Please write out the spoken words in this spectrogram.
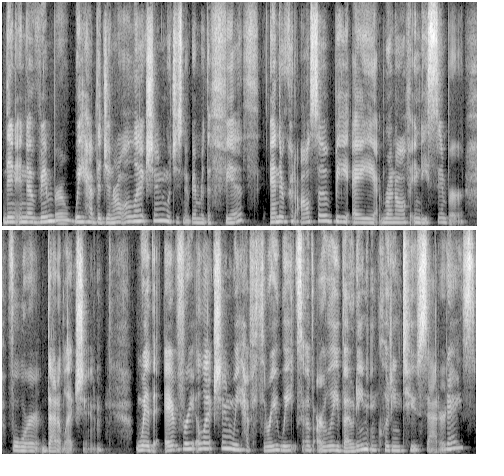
Then in November, we have the general election, which is November the 5th. And there could also be a runoff in December for that election. With every election, we have three weeks of early voting, including two Saturdays.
